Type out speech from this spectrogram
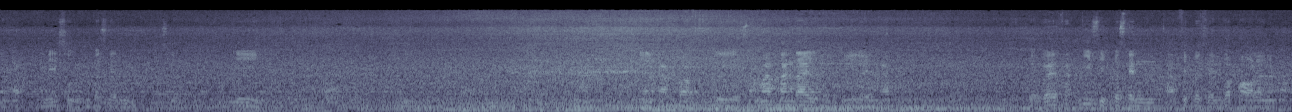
นะครับอันนี้ศูนย์เปอร์เซ็นต์ที่นี่นะครับก็คือสารถตั้งได้แบบนี้เลยนะครับเดี๋ยวไว้สักยี่สิบเปอร์เซ็นต์สามสิบเปอร์เซ็นต์ก็พอแล้วนะครับ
